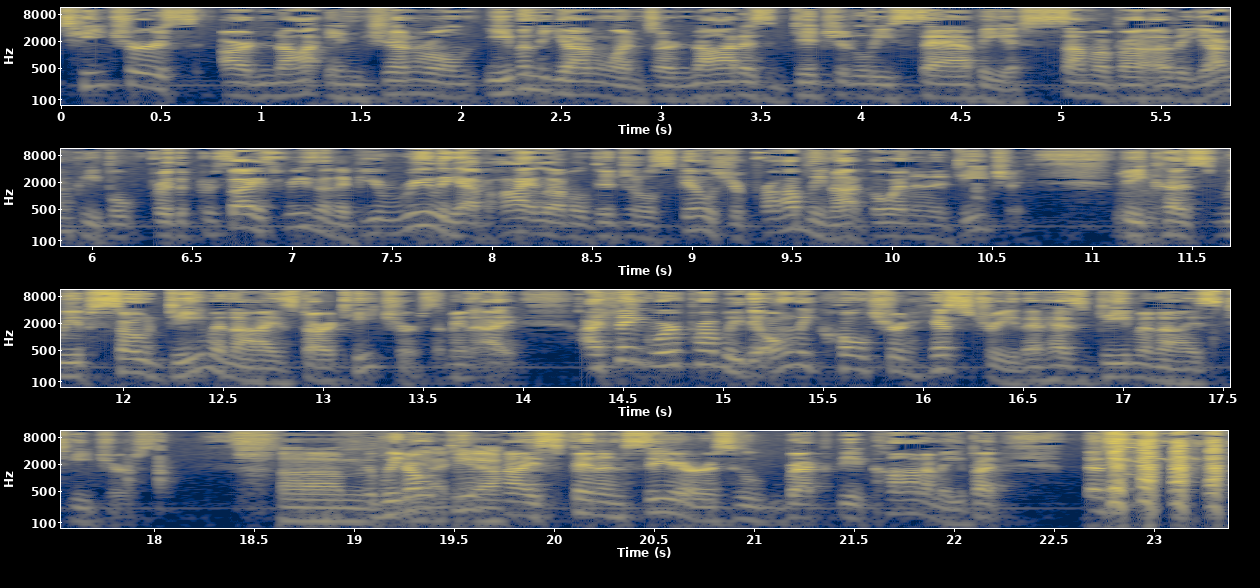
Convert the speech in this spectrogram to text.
teachers are not in general even the young ones are not as digitally savvy as some of our other young people for the precise reason if you really have high level digital skills you're probably not going into teaching because we've so demonized our teachers. I mean i i think we're probably the only culture in history that has demonized teachers. Um, we don't yeah, yeah. demonize financiers who wreck the economy, but the,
